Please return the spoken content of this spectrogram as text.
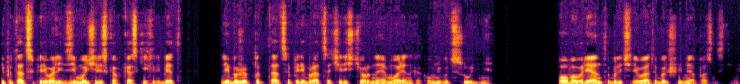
и пытаться перевалить зимой через Кавказский хребет, либо же пытаться перебраться через Черное море на каком-нибудь судне. Оба варианта были чреваты большими опасностями.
